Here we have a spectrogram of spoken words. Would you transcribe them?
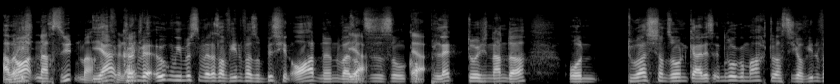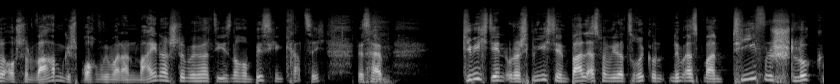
Aber Nord ich- nach Süd machen Ja, vielleicht? können wir irgendwie müssen wir das auf jeden Fall so ein bisschen ordnen, weil Ja. sonst ist es so Ja. komplett durcheinander. Und du hast schon so ein geiles Intro gemacht. Du hast dich auf jeden Fall auch schon warm gesprochen, wie man an meiner Stimme hört. Die ist noch ein bisschen kratzig. Deshalb gebe ich den oder spiele ich den Ball erstmal wieder zurück und nimm erstmal einen tiefen Schluck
